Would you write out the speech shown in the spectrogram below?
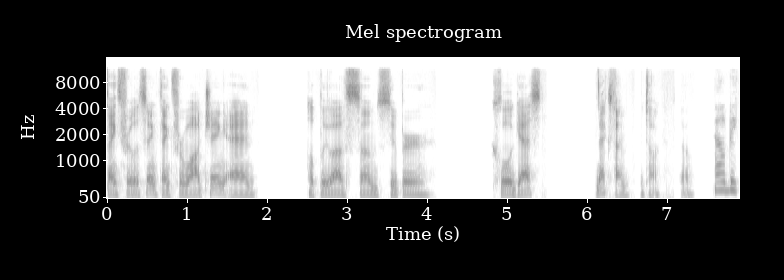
thanks for listening thanks for watching and hopefully we'll have some super cool guests next time we talk so That'll be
